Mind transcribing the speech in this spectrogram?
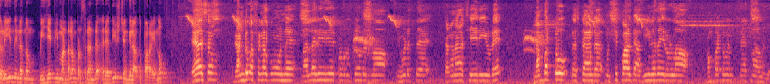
തെളിയുന്നില്ലെന്നും ബി ജെ പി മണ്ഡലം പ്രസിഡന്റ് രതീഷ് ചെങ്കിലാത്ത് പറയുന്നു. ഏകദേശം രണ്ട് വർഷങ്ങൾക്ക് മുന്നേ നല്ല രീതിയിൽ പ്രവർത്തിച്ചുകൊണ്ടിരുന്ന ഇവിടുത്തെ ചങ്ങനാശ്ശേരിയുടെ number two bus stand municipality അധീനതയിലുള്ള കമ്പാർട്ട്മെന്റ് സ്റ്റേഷനാണിത്.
